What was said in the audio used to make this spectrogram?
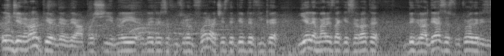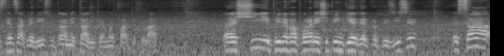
în general pierderi de apă și noi, noi trebuie să funcționăm fără aceste pierderi, fiindcă ele, mai ales dacă se arată degradează structura de rezistență a clădirii, structura metalică în mod particular, uh, și prin evaporare și prin pierderi propriu-zise, s-a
